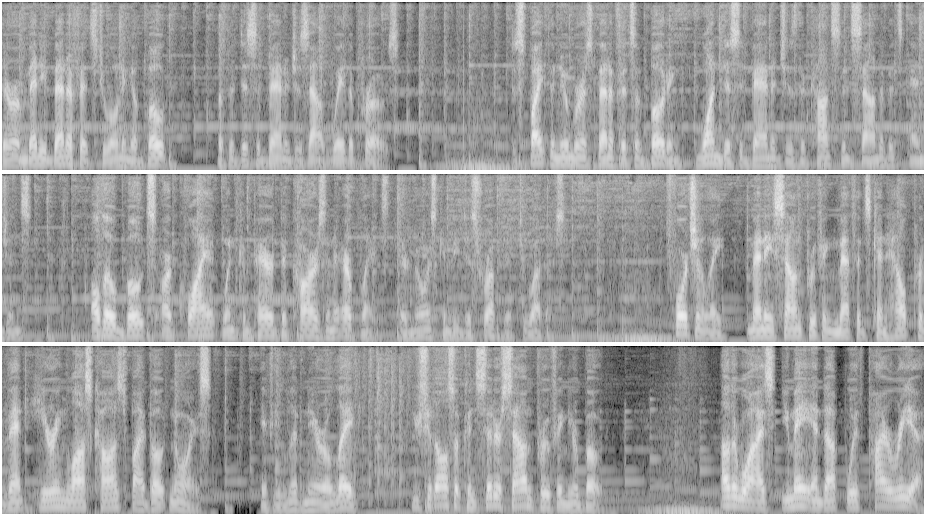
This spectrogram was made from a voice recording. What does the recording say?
There are many benefits to owning a boat, but the disadvantages outweigh the pros. Despite the numerous benefits of boating, one disadvantage is the constant sound of its engines. Although boats are quiet when compared to cars and airplanes, their noise can be disruptive to others. Fortunately, many soundproofing methods can help prevent hearing loss caused by boat noise. If you live near a lake, you should also consider soundproofing your boat. Otherwise, you may end up with pyorrhea.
